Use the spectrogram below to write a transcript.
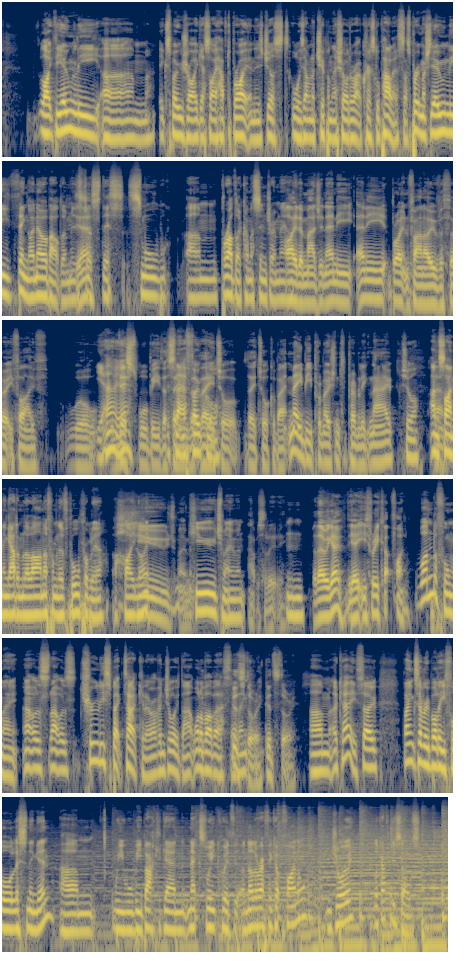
Like the only um, exposure I guess I have to Brighton is just always having a chip on their shoulder at Crystal Palace. That's pretty much the only thing I know about them is Yeah. just this small um, brother kind of syndrome there. I'd imagine any any Brighton fan over 35 will. Yeah, yeah. This will be the It's thing that they talk, they talk about. Maybe promotion to Premier League now. sure. And signing Adam Lallana from Liverpool, probably a, a highlight. Huge moment. Huge moment. Absolutely. Mm-hmm. But there we go. The 83 Cup final. Wonderful, mate. That was that was truly spectacular. I've enjoyed that. One of our best. I Good story. Good story. Um, okay, so thanks everybody for listening in. Um, we will be back again next week with another FA Cup final. Enjoy. Look after yourselves.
